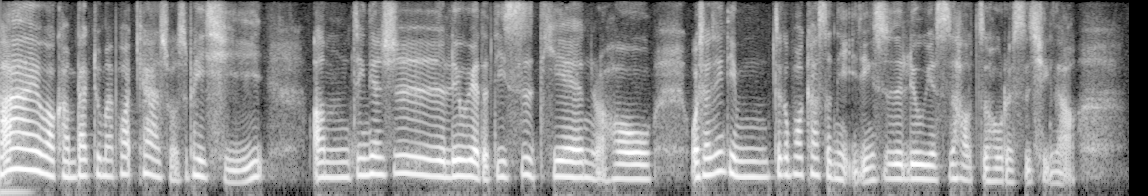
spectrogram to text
Hi, welcome back to my podcast。我是佩奇。嗯，今天是六月的第四天，然后我相信听这个 podcast 的你已经是六月四号之后的事情了。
